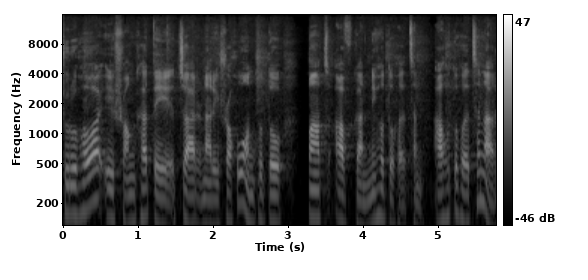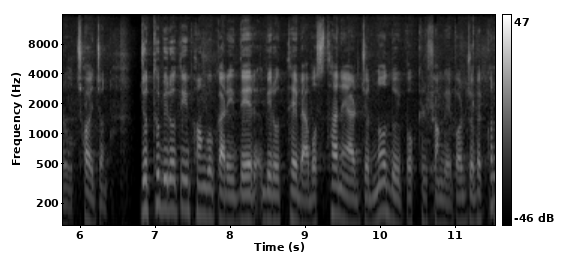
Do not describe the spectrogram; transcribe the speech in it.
শুরু হওয়া এই সংঘাতে চার নারী সহ অন্তত পাঁচ আফগান নিহত হয়েছেন। আহত হয়েছেন আরও ছয়জন যুদ্ধবিরতি ভঙ্গকারীদের বিরুদ্ধে ব্যবস্থা নেয়ার জন্য দুই পক্ষের সঙ্গে পর্যবেক্ষণ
